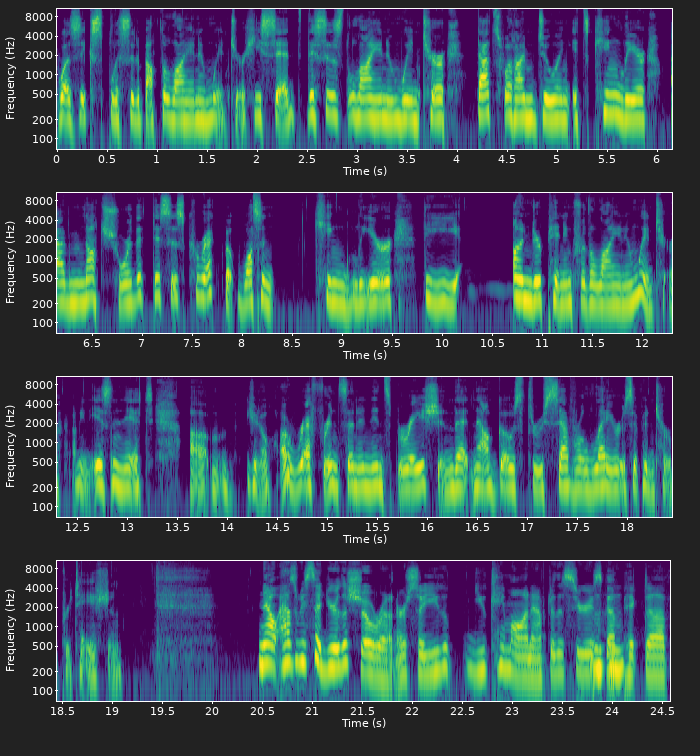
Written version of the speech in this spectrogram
was explicit about the Lion in Winter. He said, "This is the Lion in Winter. That's what I'm doing. It's King Lear. I'm not sure that this is correct, but wasn't King Lear the underpinning for the Lion in Winter? I mean, isn't it, um, you know, a reference and an inspiration that now goes through several layers of interpretation? Now, as we said, you're the showrunner, so you you came on after the series got picked up,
